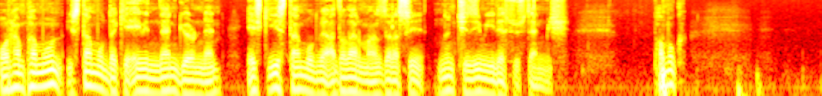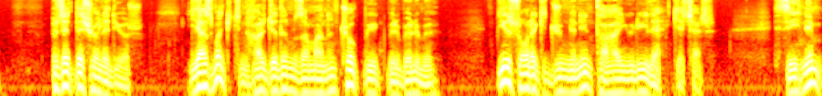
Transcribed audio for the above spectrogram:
Orhan Pamuk'un İstanbul'daki evinden görünen eski İstanbul ve adalar manzarasının çizimiyle süslenmiş. Pamuk özetle şöyle diyor. Yazmak için harcadığım zamanın çok büyük bir bölümü bir sonraki cümlenin tahayyülüyle geçer. Zihnim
